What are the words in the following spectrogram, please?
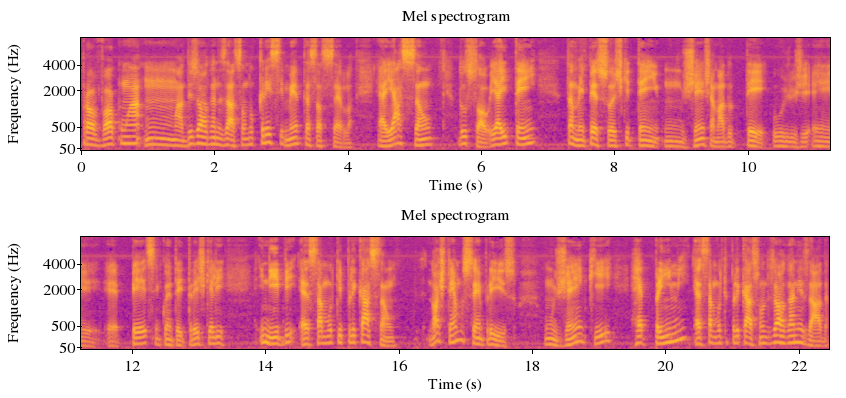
provoca uma, uma desorganização no crescimento dessa célula. É aí a ação do sol. E aí tem também pessoas que têm um gene chamado T, o é, é, P53, que ele inibe essa multiplicação. Nós temos sempre isso, um gene que reprime essa multiplicação desorganizada.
